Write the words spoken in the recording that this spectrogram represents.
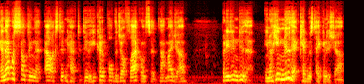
and that was something that Alex didn't have to do. He could have pulled the Joe Flacco and said, "Not my job," but he didn't do that. You know, he knew that kid was taking his job,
